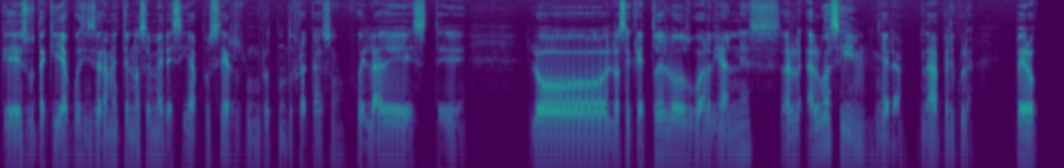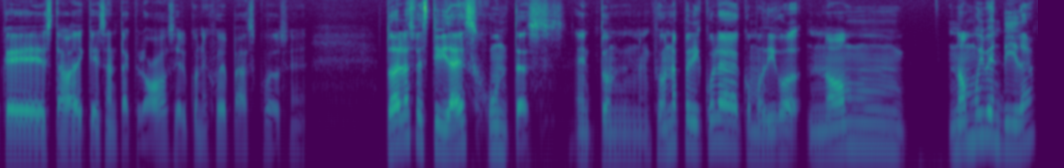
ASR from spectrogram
que su taquilla pues sinceramente no se merecía pues ser un rotundo fracaso. Fue la de este lo, Los secretos de los guardianes, al- algo así era la película, pero que estaba de que Santa Claus, el conejo de Pascua, o sea, todas las festividades juntas. Entonces, fue una película, como digo, no no muy vendida,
